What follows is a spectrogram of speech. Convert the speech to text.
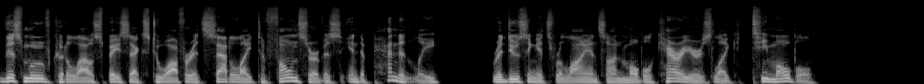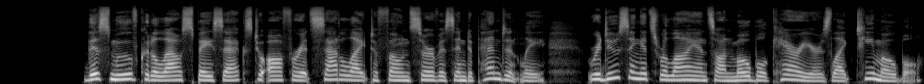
This move could allow SpaceX to offer its satellite to phone service independently, reducing its reliance on mobile carriers like T Mobile. This move could allow SpaceX to offer its satellite to phone service independently, reducing its reliance on mobile carriers like T Mobile.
